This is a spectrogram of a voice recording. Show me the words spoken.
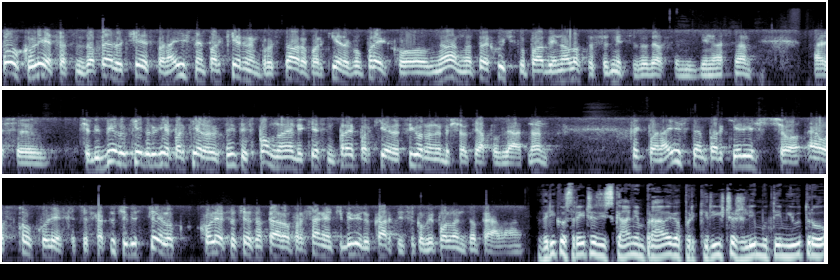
Pol kolesa sem zapeljal čez, pa na istem parkirnem prostoru parkiral, ko preko, ne vem, na to je hučko, pa bi na loto sedmice zadev se mi zdi, ne vem, ali še Če bi bil kje druge parkiral, se niti spomnil, ne bi, kje sem prej parkiral, sigurno ne bi šel tja pogledat. Tako pa na istem parkirišču, evo, sto kolesa, če, ska, če bi celo koleso če zapeljal, vprašanje, če bi videl kartico, ko bi polven zapeljal. Veliko sreče z iskanjem pravega parkirišča želim v tem jutru,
